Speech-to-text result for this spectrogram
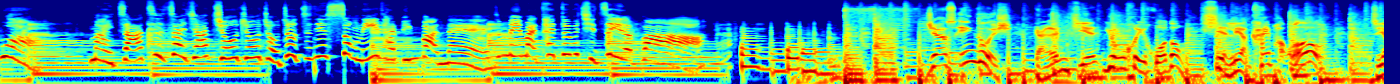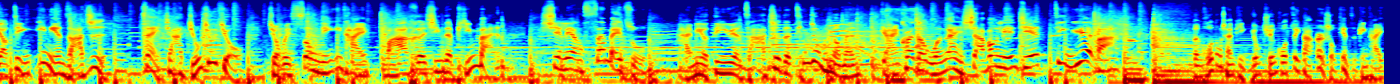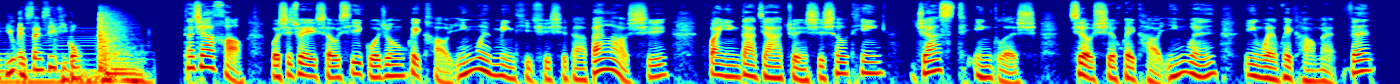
哇，买杂志再加九九九就直接送你一台平板呢，这没买太对不起自己了吧？Just English 感恩节优惠活动限量开跑喽！只要订一年杂志，再加九九九，就会送您一台八核心的平板，限量三百组。还没有订阅杂志的听众朋友们，赶快到文案下方链接订阅吧！本活动产品由全国最大二手电子平台 US3C 提供。大家好，我是最熟悉国中会考英文命题趋势的班老师，欢迎大家准时收听 Just English，就是会考英文，英文会考满分。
